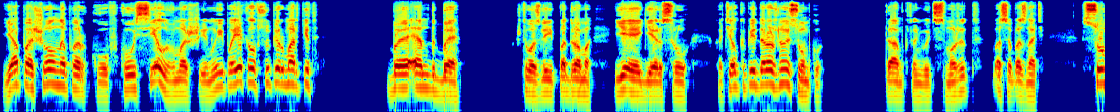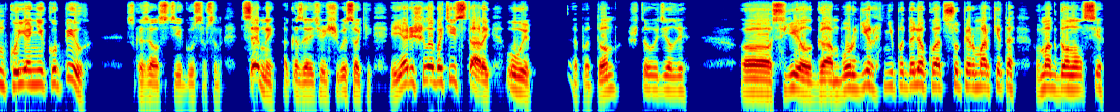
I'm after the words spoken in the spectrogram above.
я пошел на парковку, сел в машину и поехал в супермаркет Б&Б, что возле ипподрома Егерсру. Хотел купить дорожную сумку. Там кто-нибудь сможет вас опознать. — Сумку я не купил, — сказал Стив Густавсон. Цены оказались очень высокие, и я решил обойтись старой, увы. — А потом что вы делали? — Съел гамбургер неподалеку от супермаркета в Макдоналдсе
